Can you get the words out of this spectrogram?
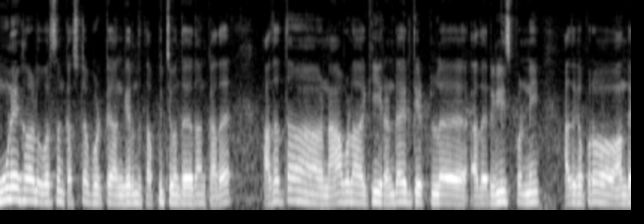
மூணே கால் வருஷம் கஷ்டப்பட்டு அங்கேருந்து தப்பிச்சு வந்தது தான் கதை. அதைத்தான் நாவலாக்கி ரெண்டாயிரத்தி எட்டில் அதை ரிலீஸ் பண்ணி அதுக்கப்புறம் அந்த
